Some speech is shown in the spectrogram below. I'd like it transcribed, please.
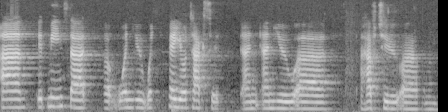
and it means that uh, when you when you pay your taxes and and you uh, have to um,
